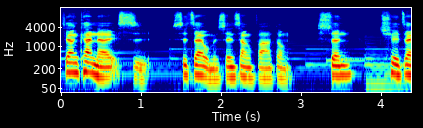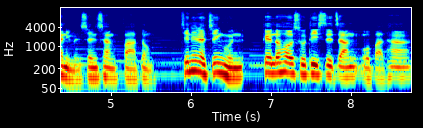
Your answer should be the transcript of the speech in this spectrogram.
这样看来，死是在我们身上发动，生却在你们身上发动。今天的经文，哥林多后书第四章，我把它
